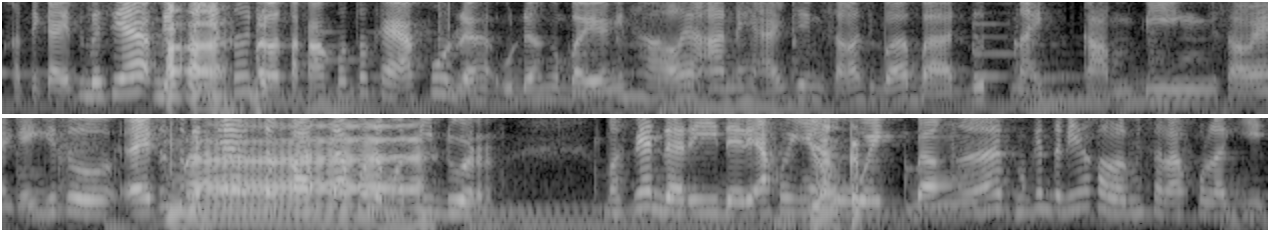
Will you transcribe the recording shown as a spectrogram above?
Ketika itu biasanya biasanya ah. tuh di otak aku tuh kayak aku udah udah ngebayangin hal yang aneh aja, misalkan tiba badut naik kambing misalnya kayak gitu. Nah itu tuh biasanya itu fase aku udah mau Nah. tidur. Maksudnya dari dari aku yang Yang ke- awake banget, mungkin tadinya kalau misalnya aku lagi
